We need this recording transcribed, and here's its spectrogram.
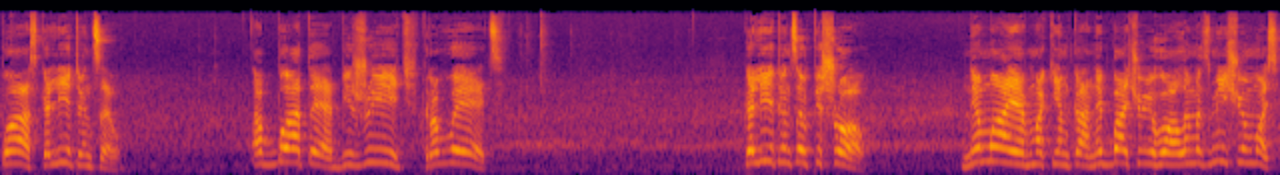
Пас, Калітвінцев. Абате, біжить, кравець. Калітвінцев пішов. Немає Макінка, не бачу його, але ми зміщуємось.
